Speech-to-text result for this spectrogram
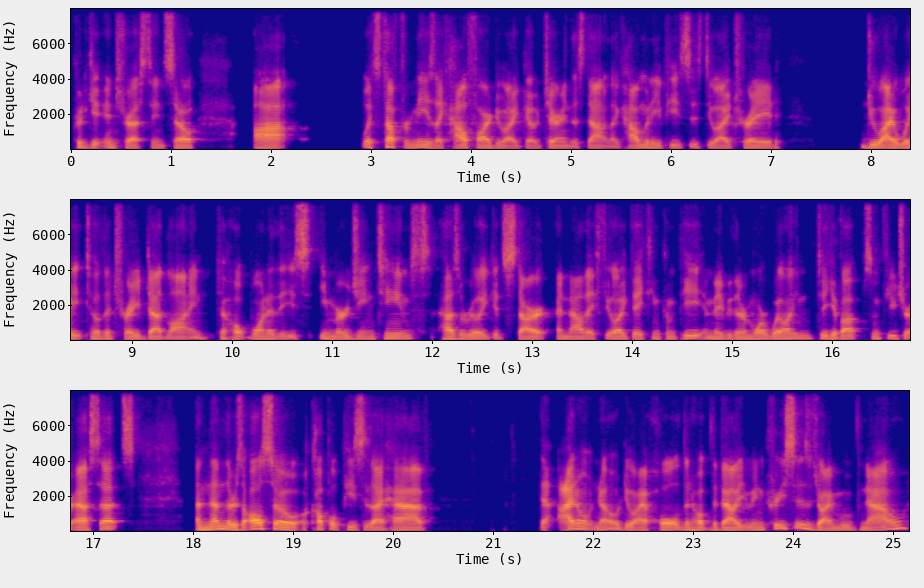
could get interesting. So uh what's tough for me is like how far do I go tearing this down? Like how many pieces do I trade? Do I wait till the trade deadline to hope one of these emerging teams has a really good start and now they feel like they can compete and maybe they're more willing to give up some future assets? And then there's also a couple pieces I have that I don't know. Do I hold and hope the value increases? Do I move now?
